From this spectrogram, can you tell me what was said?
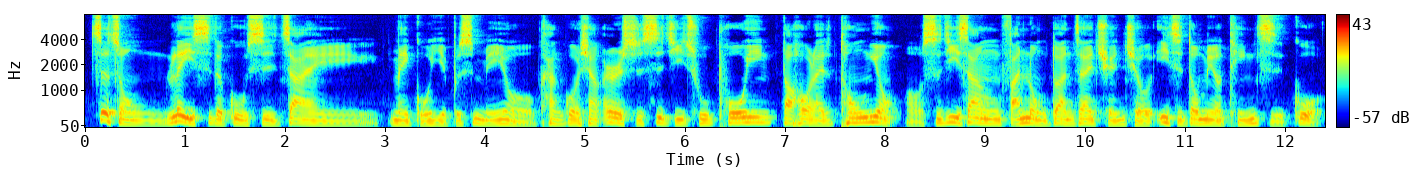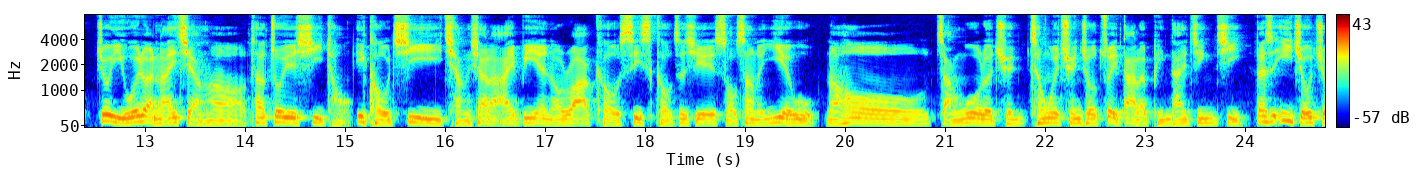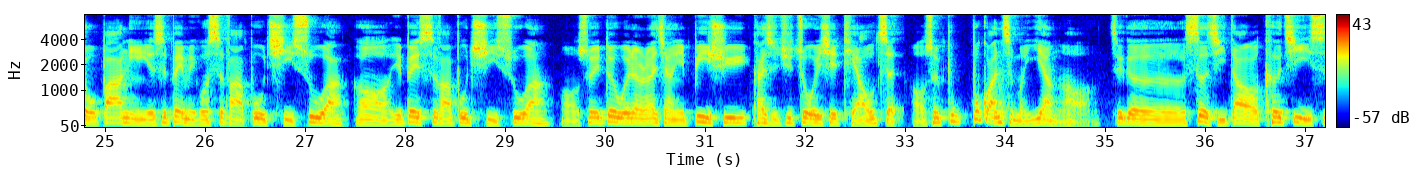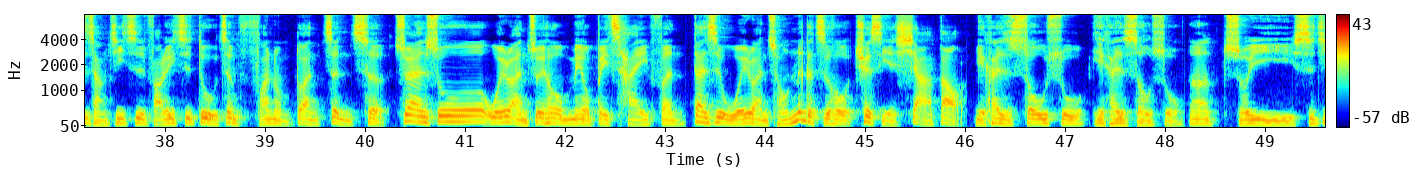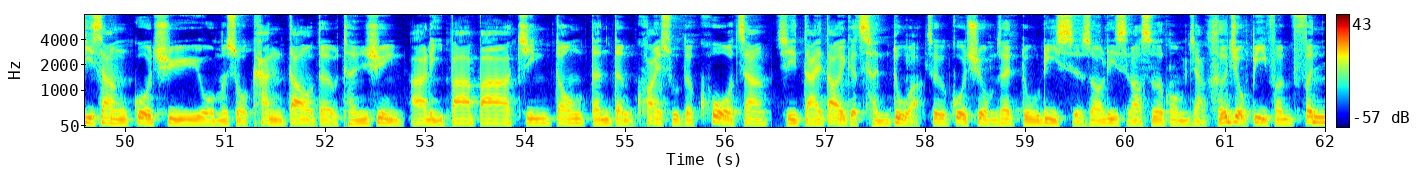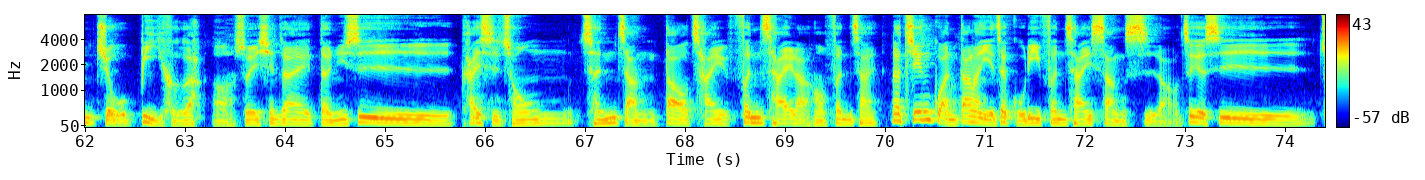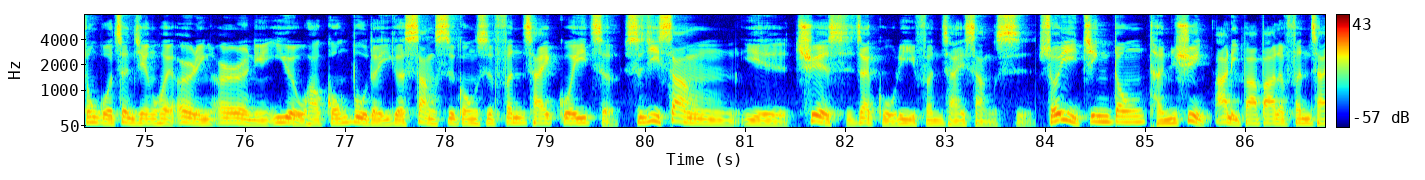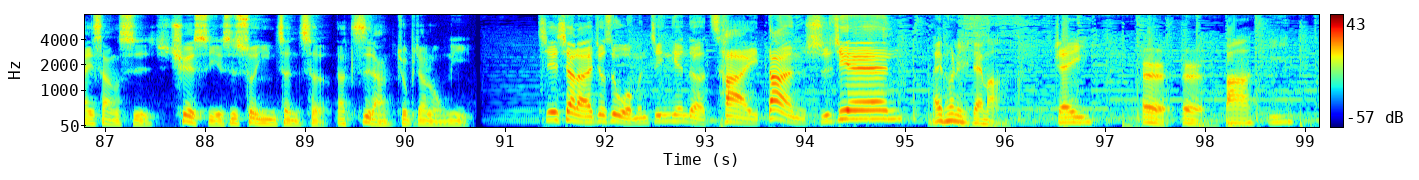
这种类似的故事，在美国也不是没有看过，像二十世纪初波音到后来的通用哦，实际上反垄断在全球一直都没有停止过。就以微软来讲啊，它作业系统一口气抢下了 IBM、Oracle、Cisco 这些手上的业务，然后掌握了全成为全球最大的平台经济。但是，一九九八年也是被美国司法部起诉啊，哦，也被司法部起诉啊，哦，所以。对微软来讲，也必须开始去做一些调整哦。所以不不管怎么样哦，这个涉及到科技市场机制、法律制度、政府反垄断政策。虽然说微软最后没有被拆分，但是微软从那个之后确实也吓到，也开始收缩，也开始收缩。那所以实际上过去我们所看到的腾讯、阿里巴巴、京东等等快速的扩张，其实达到一个程度啊。这个过去我们在读历史的时候。历历史老师都跟我们讲，合久必分，分久必合啊啊！所以现在等于是开始从成长到拆分拆了哈，分拆。那监管当然也在鼓励分拆上市啊，这个是中国证监会二零二二年一月五号公布的一个上市公司分拆规则，实际上也确实在鼓励分拆上市。所以京东、腾讯、阿里巴巴的分拆上市，确实也是顺应政策，那自然就比较容易。接下来就是我们今天的彩蛋时间，iPhone 历史代码 J 二二八一。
